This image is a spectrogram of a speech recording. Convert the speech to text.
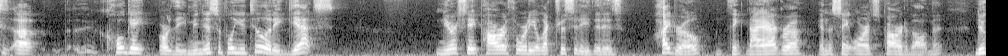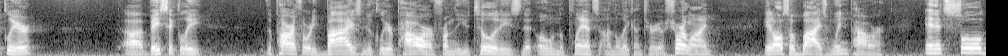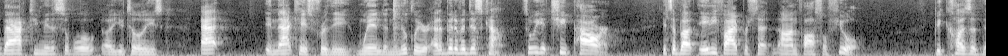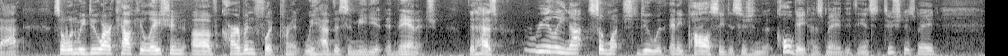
Colgate or the municipal utility gets New York State Power Authority electricity that is hydro, think Niagara and the St. Lawrence Power Development, nuclear, uh, basically the Power Authority buys nuclear power from the utilities that own the plants on the Lake Ontario shoreline. It also buys wind power, and it's sold back to municipal uh, utilities at in that case for the wind and the nuclear at a bit of a discount. So we get cheap power. It's about 85% non-fossil fuel. because of that. So when we do our calculation of carbon footprint, we have this immediate advantage that has really not so much to do with any policy decision that Colgate has made, that the institution has made.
